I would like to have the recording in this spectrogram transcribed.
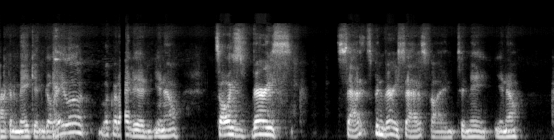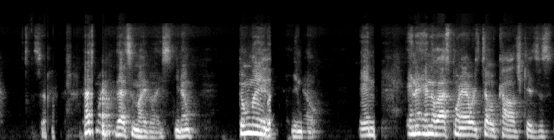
not going to make it and go, hey, look, look what I did, you know? It's always very sad. It's been very satisfying to me, you know? So that's my that's my advice, you know. Don't let anybody you know. And and and the last point I always tell college kids is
